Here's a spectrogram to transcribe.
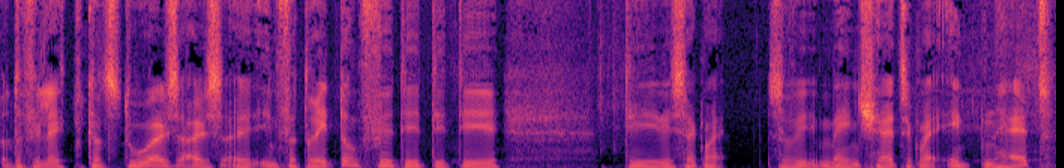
oder vielleicht kannst du als, als äh, in Vertretung für die, die, die, die, wie sag mal, so wie Menschheit, sag mal, Entenheit.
